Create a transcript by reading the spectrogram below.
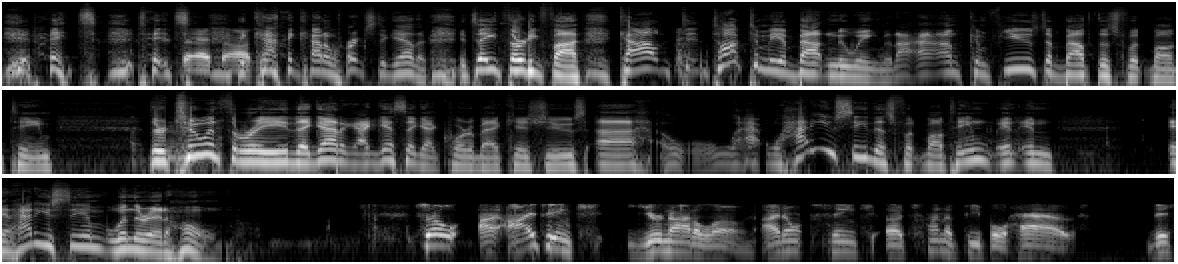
it's it's awesome. it kind of kind of works together. It's eight thirty five. Kyle, t- talk to me about New England. I- I'm confused about this football team. They're Mm-hmm. two and three. They got, I guess, they got quarterback issues. Uh, how do you see this football team, and and, and how do you see them when they're at home? So I, I think you're not alone. I don't think a ton of people have this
